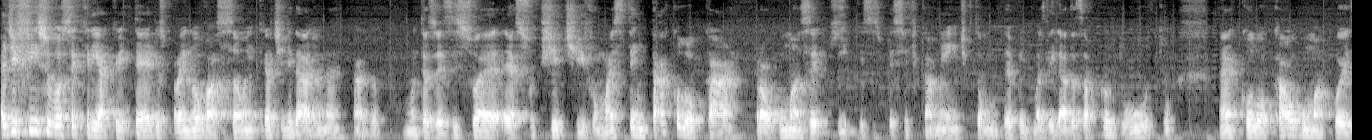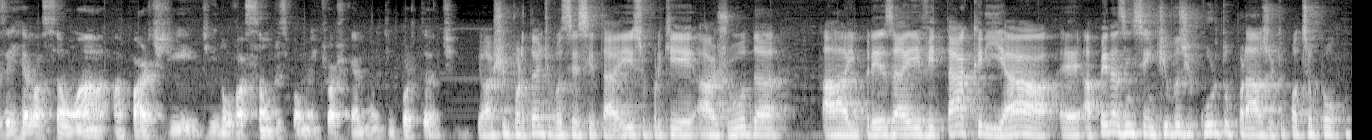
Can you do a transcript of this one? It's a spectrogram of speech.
É difícil você criar critérios para inovação e criatividade, né, Ricardo? Muitas vezes isso é, é subjetivo, mas tentar colocar para algumas equipes especificamente, que estão, de repente, mais ligadas a produto, né, colocar alguma coisa em relação à, parte de, de inovação, principalmente, eu acho que é muito importante. Eu acho importante você citar isso porque ajuda a empresa evitar criar é, apenas incentivos de curto prazo, que pode ser um pouco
